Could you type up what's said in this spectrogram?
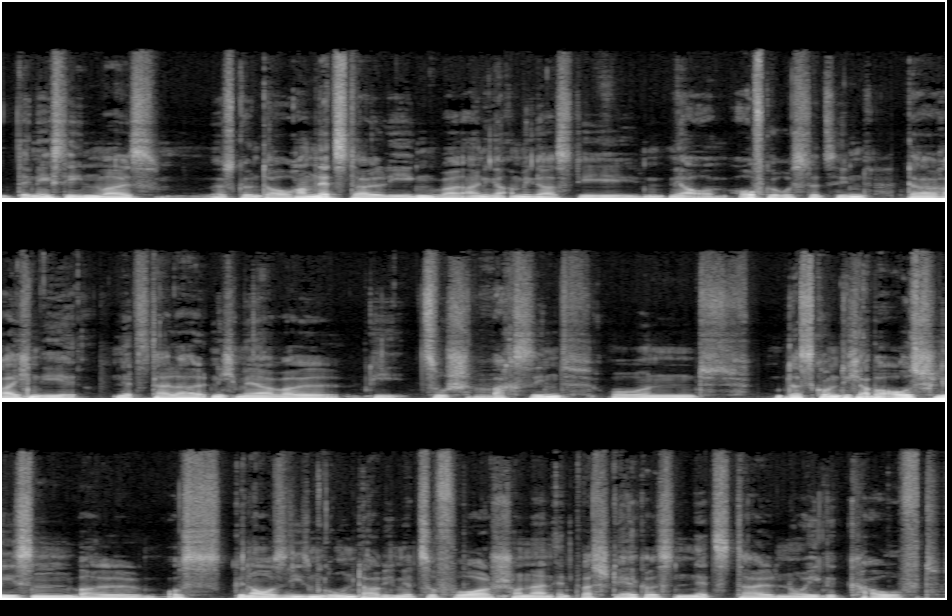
Der nächste Hinweis es könnte auch am Netzteil liegen, weil einige Amigas, die ja aufgerüstet sind, da reichen die Netzteile halt nicht mehr, weil die zu schwach sind und das konnte ich aber ausschließen, weil aus genau aus diesem Grund habe ich mir zuvor schon ein etwas stärkeres Netzteil neu gekauft.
